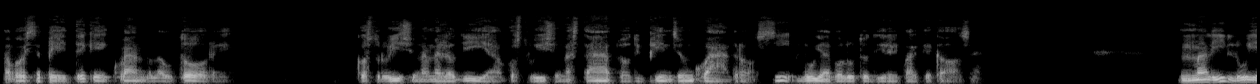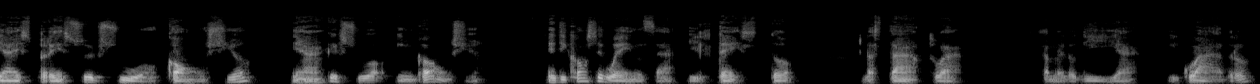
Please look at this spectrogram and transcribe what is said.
Ma voi sapete che quando l'autore costruisce una melodia, o costruisce una statua, o dipinge un quadro, sì, lui ha voluto dire qualche cosa. Ma lì lui ha espresso il suo conscio e anche il suo inconscio e di conseguenza il testo, la statua, la melodia, il quadro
